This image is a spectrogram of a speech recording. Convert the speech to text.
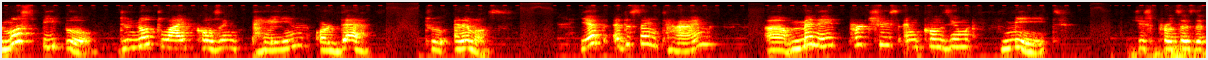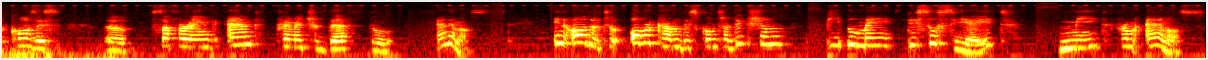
the most people do not like causing pain or death to animals. Yet at the same time, uh, many purchase and consume meat, which is process that causes uh, suffering and premature death to animals. In order to overcome this contradiction, people may dissociate meat from animals.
